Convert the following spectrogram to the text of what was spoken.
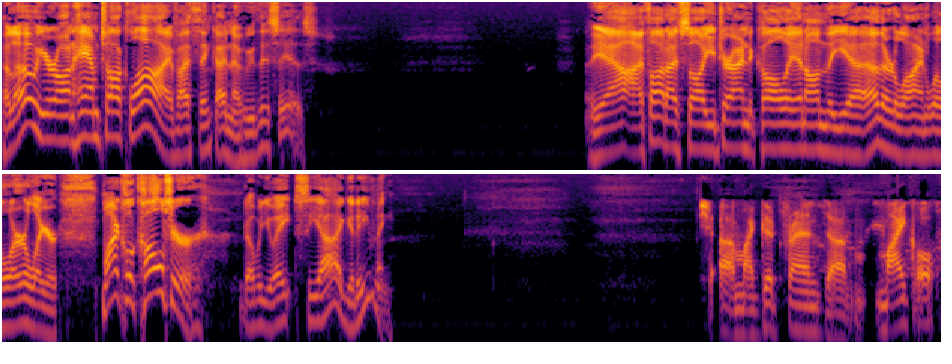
Hello, you're on Ham Talk Live. I think I know who this is. Yeah, I thought I saw you trying to call in on the uh, other line a little earlier. Michael Kalter, W8CI, good evening. uh, my good friend uh, Michael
